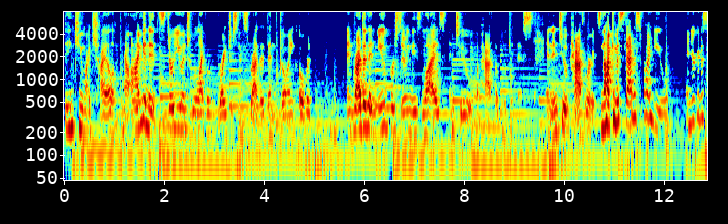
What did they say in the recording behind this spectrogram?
thank you my child now i'm going to stir you into a life of righteousness rather than going over and rather than you pursuing these lies into a path of wickedness and into a path where it's not going to satisfy you and you're going to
